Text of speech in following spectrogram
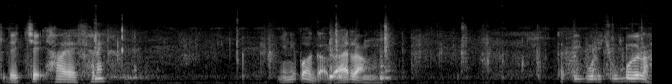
kita cek hive ni ini pun agak garang. Tapi boleh cubalah.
